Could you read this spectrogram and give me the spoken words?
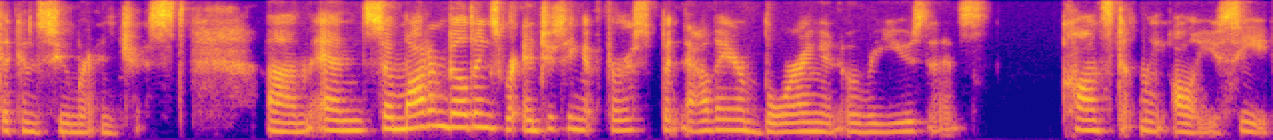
the consumer interest. Um, and so modern buildings were interesting at first, but now they are boring and overused, and it's constantly all you see.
